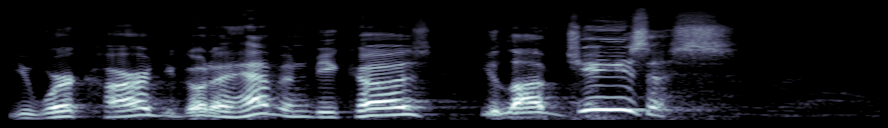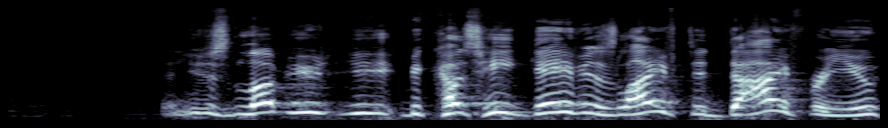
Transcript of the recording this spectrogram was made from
you work hard, you go to heaven because you love Jesus. And you just love you, you, because he gave his life to die for you,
